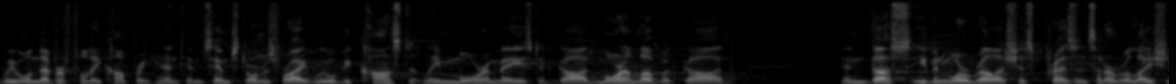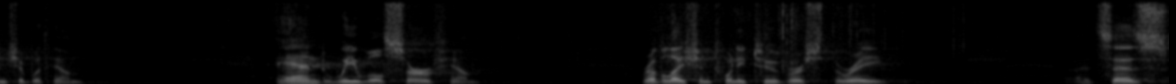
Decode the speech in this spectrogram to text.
We will never fully comprehend him. Sam Storm's right. We will be constantly more amazed at God, more in love with God, and thus even more relish his presence in our relationship with him. And we will serve him. Revelation 22, verse 3. It says,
